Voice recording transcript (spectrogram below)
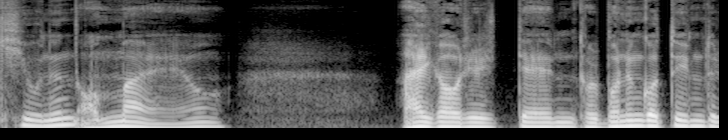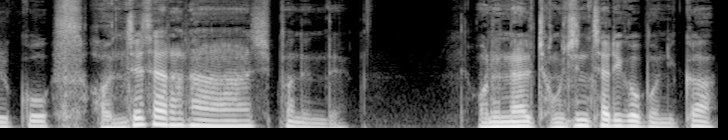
키우는 엄마예요. 아이가 어릴 땐 돌보는 것도 힘들고 언제 자라나 싶었는데 어느 날 정신 차리고 보니까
